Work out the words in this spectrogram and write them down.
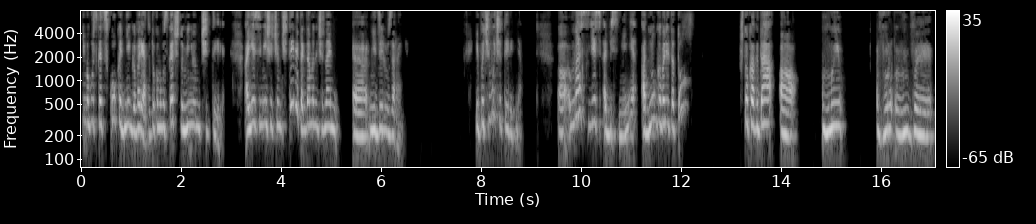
не могу сказать, сколько дней говорят. Я только могу сказать, что минимум 4. А если меньше, чем 4, тогда мы начинаем э, неделю заранее. И почему 4 дня? Э, у нас есть объяснение. Одно говорит о том, что когда э, мы в, в,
